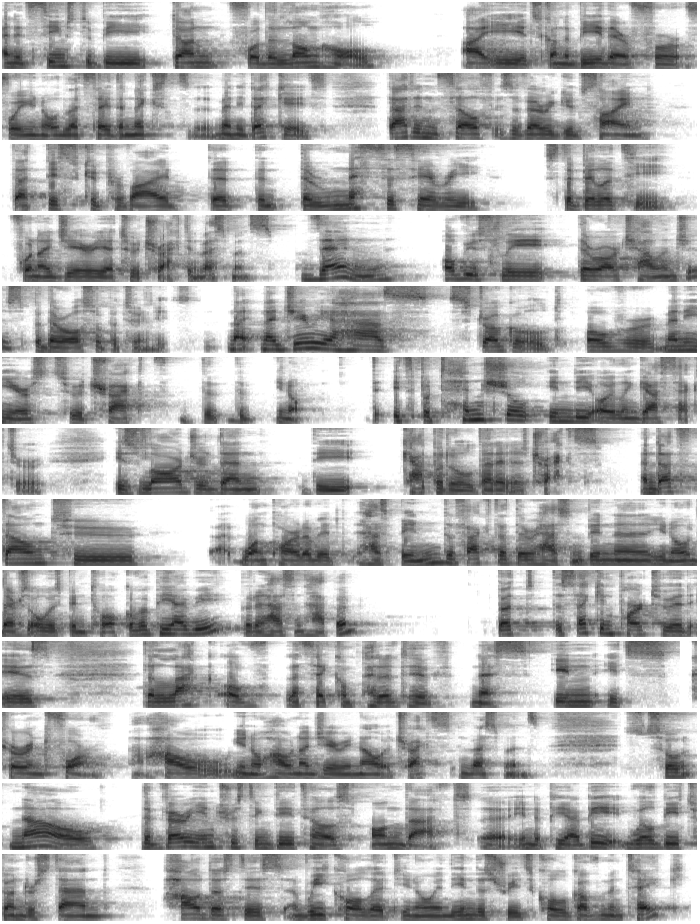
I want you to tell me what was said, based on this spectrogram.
and it seems to be done for the long haul, i.e. it's going to be there for, for, you know, let's say the next uh, many decades, that in itself is a very good sign that this could provide the, the, the necessary stability for Nigeria to attract investments. Then, obviously, there are challenges, but there are also opportunities. Ni- Nigeria has struggled over many years to attract the, the you know, its potential in the oil and gas sector is larger than the capital that it attracts. And that's down to uh, one part of it has been the fact that there hasn't been a, you know, there's always been talk of a PIB, but it hasn't happened. But the second part to it is the lack of, let's say, competitiveness in its current form, how, you know, how Nigeria now attracts investments. So now the very interesting details on that uh, in the PIB will be to understand how does this, and we call it, you know, in the industry, it's called government take.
